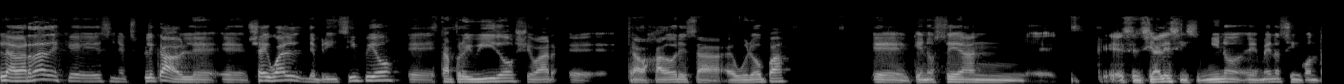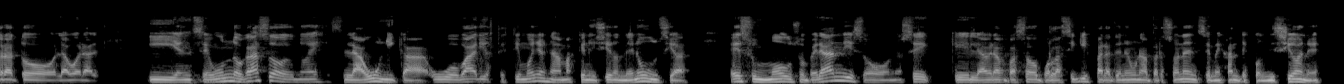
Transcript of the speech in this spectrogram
La verdad es que es inexplicable. Eh, ya igual, de principio, eh, está prohibido llevar eh, trabajadores a Europa que no sean esenciales y menos sin contrato laboral. Y en segundo caso, no es la única, hubo varios testimonios, nada más que no hicieron denuncia. ¿Es un modus operandi o no sé qué le habrá pasado por la psiquis para tener una persona en semejantes condiciones?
